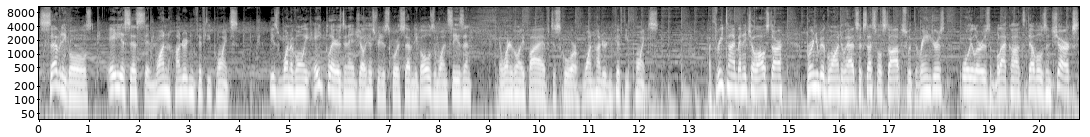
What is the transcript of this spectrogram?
70 goals, 80 assists, and 150 points. He's one of only eight players in NHL history to score 70 goals in one season, and one of only five to score 150 points. A three time NHL All Star, Bernie would go on to have successful stops with the Rangers, Oilers, Blackhawks, Devils, and Sharks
